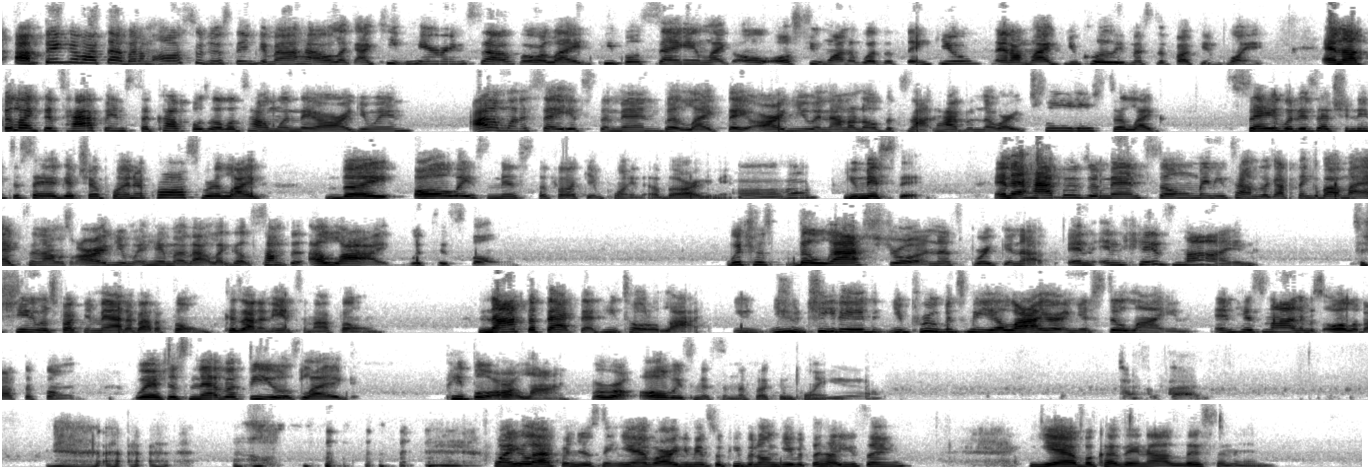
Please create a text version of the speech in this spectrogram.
I'm thinking about that, but I'm also just thinking about how like I keep hearing stuff or like people saying like, "Oh, all she wanted was a thank you," and I'm like, "You clearly missed the fucking point." And I feel like this happens to couples all the time when they're arguing. I don't want to say it's the men, but like they argue, and I don't know if it's not having the right tools to like say what it is that you need to say or get your point across. Where like they always miss the fucking point of the argument. Mhm. You missed it. And it happens with men so many times. Like I think about my ex and I was arguing with him about like a, something a lie with his phone. Which was the last straw and that's breaking up. And in his mind, Tashina was fucking mad about a phone because I didn't answer my phone. Not the fact that he told a lie. You you cheated, you proved to me a liar, and you're still lying. In his mind, it was all about the phone. Where it just never feels like people are lying. Where we're always missing the fucking point. Yeah. That's a fact. Why you laughing, Justine? You have arguments with people don't get what the hell you're saying? Yeah, because they're not listening.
